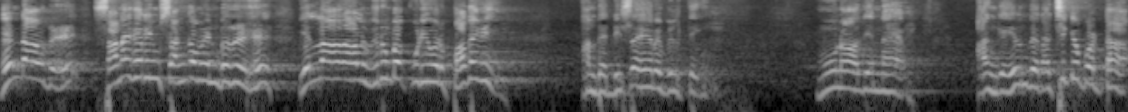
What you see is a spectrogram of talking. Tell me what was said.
ரெண்டாவது சனகரின் சங்கம் என்பது எல்லாராலும் விரும்பக்கூடிய ஒரு பதவி. அந்த டிசைரபிள் திங் மூணாவது என்ன? அங்கே இருந்து ரசிக்கப்பட்டால்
